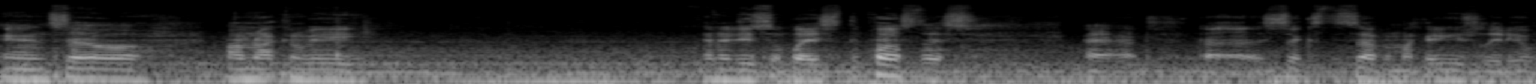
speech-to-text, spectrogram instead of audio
and so I'm not going to be in a decent place to post this at uh, 6 to 7 like I usually do.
